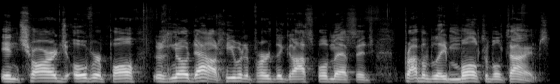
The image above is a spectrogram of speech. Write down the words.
in charge over Paul, there's no doubt he would have heard the gospel message probably multiple times.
